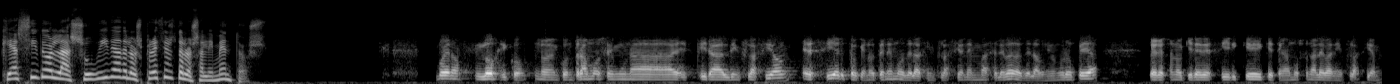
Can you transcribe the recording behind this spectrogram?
que ha sido la subida de los precios de los alimentos. Bueno, lógico, nos encontramos en una espiral de inflación. Es cierto que no tenemos de las inflaciones más elevadas de la Unión Europea, pero eso no quiere decir que, que tengamos una elevada inflación.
